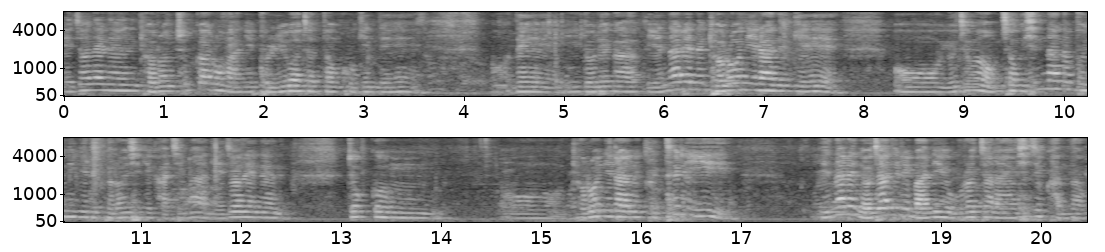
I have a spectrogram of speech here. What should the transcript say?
예전에는 결혼 축가로 많이 불리워졌던 곡인데, 어, 네, 이 노래가 옛날에는 결혼이라는 게 어, 요즘은 엄청 신나는 분위기를 결혼식이 가지만 예전에는 조금 어, 결혼이라는 그 틀이 옛날엔 여자들이 많이 울었잖아요. 시집 간다고.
